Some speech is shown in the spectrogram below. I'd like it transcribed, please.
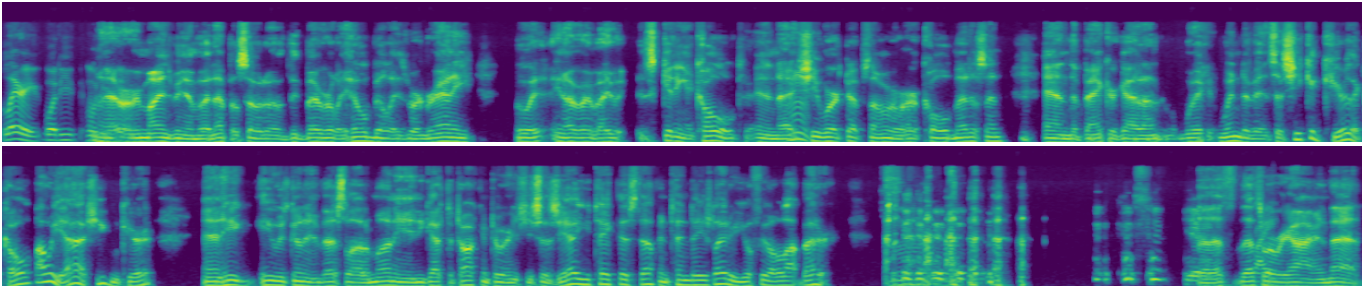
Larry, what do you? What do you That think? reminds me of an episode of the Beverly Hillbillies where Granny, who you know, everybody is getting a cold, and uh, Mm. she worked up some of her cold medicine, and the banker got on wind of it and said she could cure the cold. Oh yeah, she can cure it. And he he was going to invest a lot of money, and he got to talking to her, and she says, "Yeah, you take this stuff, and ten days later, you'll feel a lot better." Yeah. So that's that's where we are in that.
